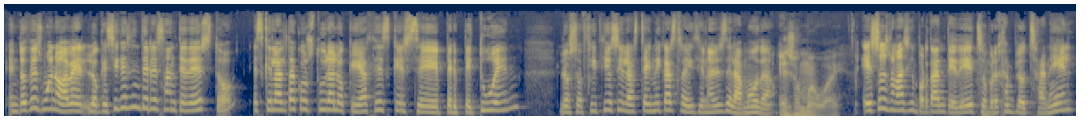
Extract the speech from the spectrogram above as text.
Entonces, bueno, a ver, lo que sí que es interesante de esto es que la alta costura lo que hace es que se perpetúen los oficios y las técnicas tradicionales de la moda. Eso es muy guay. Eso es lo más importante. De Mm. hecho, por ejemplo, Chanel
